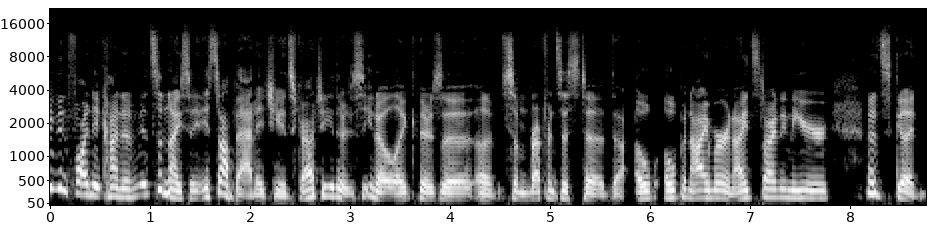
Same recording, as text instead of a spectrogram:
even find it kind of it's a nice. It's not bad, itchy and scratchy. There's you know like there's a, a some references to, to o- Oppenheimer and Einstein in here. It's good.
